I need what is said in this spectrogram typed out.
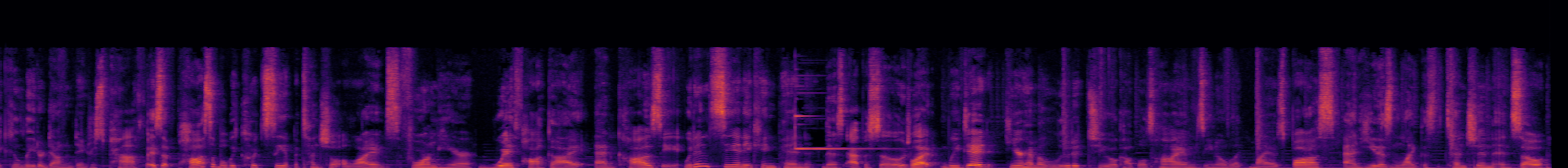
it could lead her down a dangerous path. Is it possible we could see a potential alliance form here with Hawkeye and Kazi? We didn't see any Kingpin this episode, but we did hear him alluded to a couple times, you know, like Maya's boss, and he doesn't like this attention. And so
